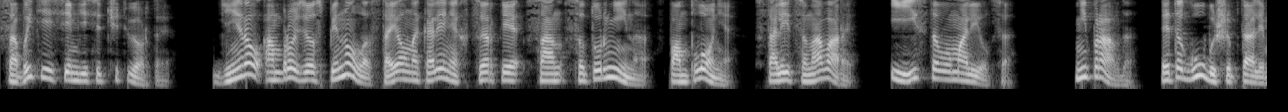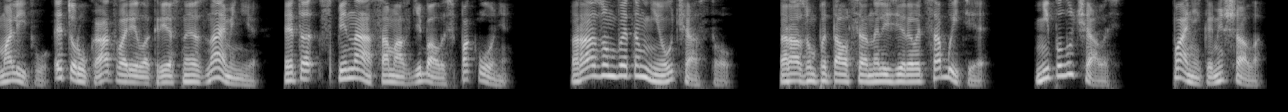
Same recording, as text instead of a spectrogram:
Событие 74. Генерал Амброзио Спинола стоял на коленях в церкви Сан-Сатурнина в Памплоне, столице Навары, и истово молился. Неправда. Это губы шептали молитву, это рука творила крестное знамение, это спина сама сгибалась в поклоне. Разум в этом не участвовал. Разум пытался анализировать события. Не получалось. Паника мешала.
